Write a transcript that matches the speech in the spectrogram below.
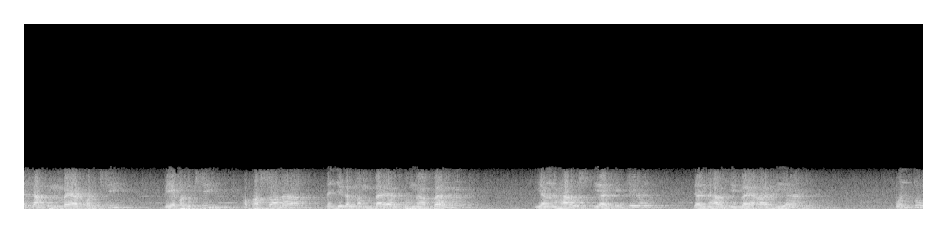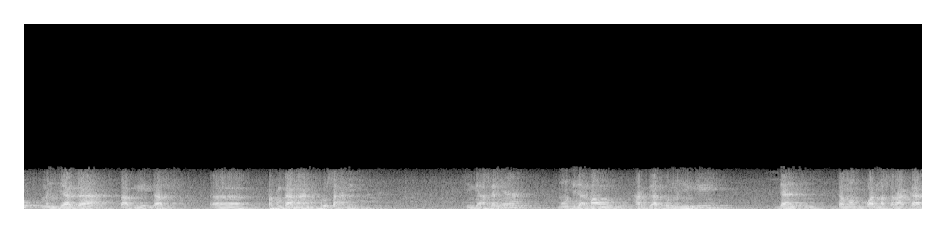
di samping membayar produksi, biaya produksi, operasional, dan juga membayar bunga bank yang harus dia cicil dan harus dibayar oleh dia untuk menjaga stabilitas e, perkembangan perusahaan itu. Sehingga akhirnya mau tidak mau harga pun meninggi dan kemampuan masyarakat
